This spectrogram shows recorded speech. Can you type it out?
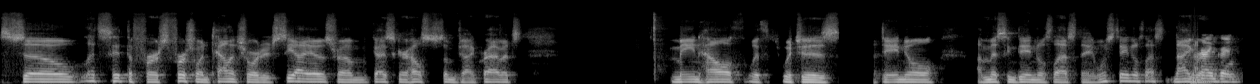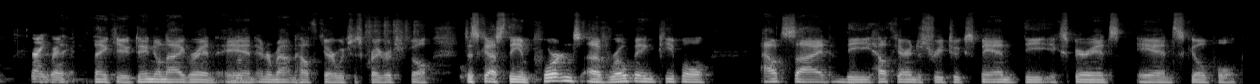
so let's hit the first first one: talent shortage. CIOs from Geisinger Health System, John Kravitz, Maine Health, with which is Daniel. I'm missing Daniel's last name. What's Daniel's last name? Nigrin. Nigrin. Nigrin. Thank you. Daniel mm-hmm. and Intermountain Healthcare, which is Craig Richardville, discussed the importance of roping people outside the healthcare industry to expand the experience and skill pool.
